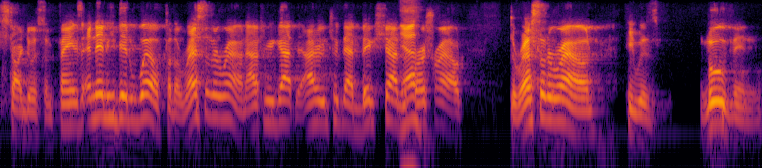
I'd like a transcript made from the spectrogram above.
start doing some feints, and then he did well for the rest of the round. After he got after he took that big shot in yeah. the first round, the rest of the round he was moving,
